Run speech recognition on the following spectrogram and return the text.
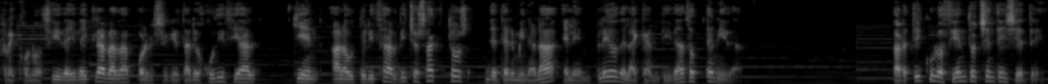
reconocida y declarada por el secretario judicial, quien, al autorizar dichos actos, determinará el empleo de la cantidad obtenida. Artículo 187.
